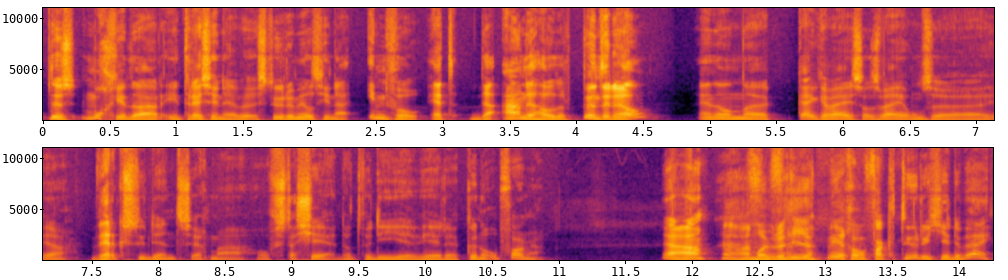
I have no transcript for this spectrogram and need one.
dus mocht je daar interesse in hebben, stuur een mailtje naar info.deaandeelhouder.nl en dan kijken wij zoals wij onze ja, werkstudent, zeg maar, of stagiair, dat we die weer kunnen opvangen. Ja, Ja, een mooi bruggetje. weer gewoon een vacaturetje erbij.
